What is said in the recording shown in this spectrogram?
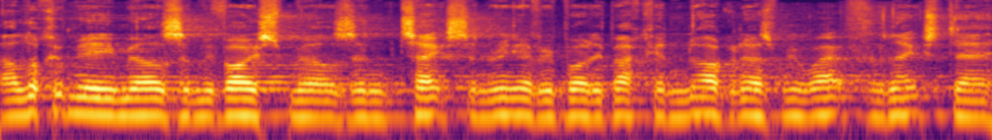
I'll look at my emails and my voicemails and text and ring everybody back and organise my work for the next day.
